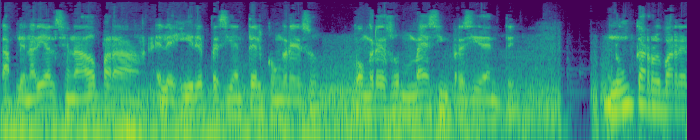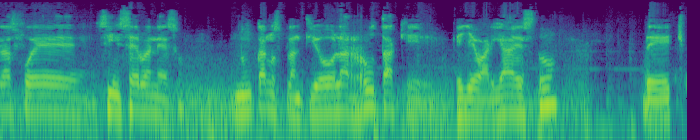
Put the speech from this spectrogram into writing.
la plenaria del Senado para elegir el presidente del Congreso. Congreso un mes sin presidente. Nunca Roy Barreras fue sincero en eso. Nunca nos planteó la ruta que, llevaría esto. De hecho,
